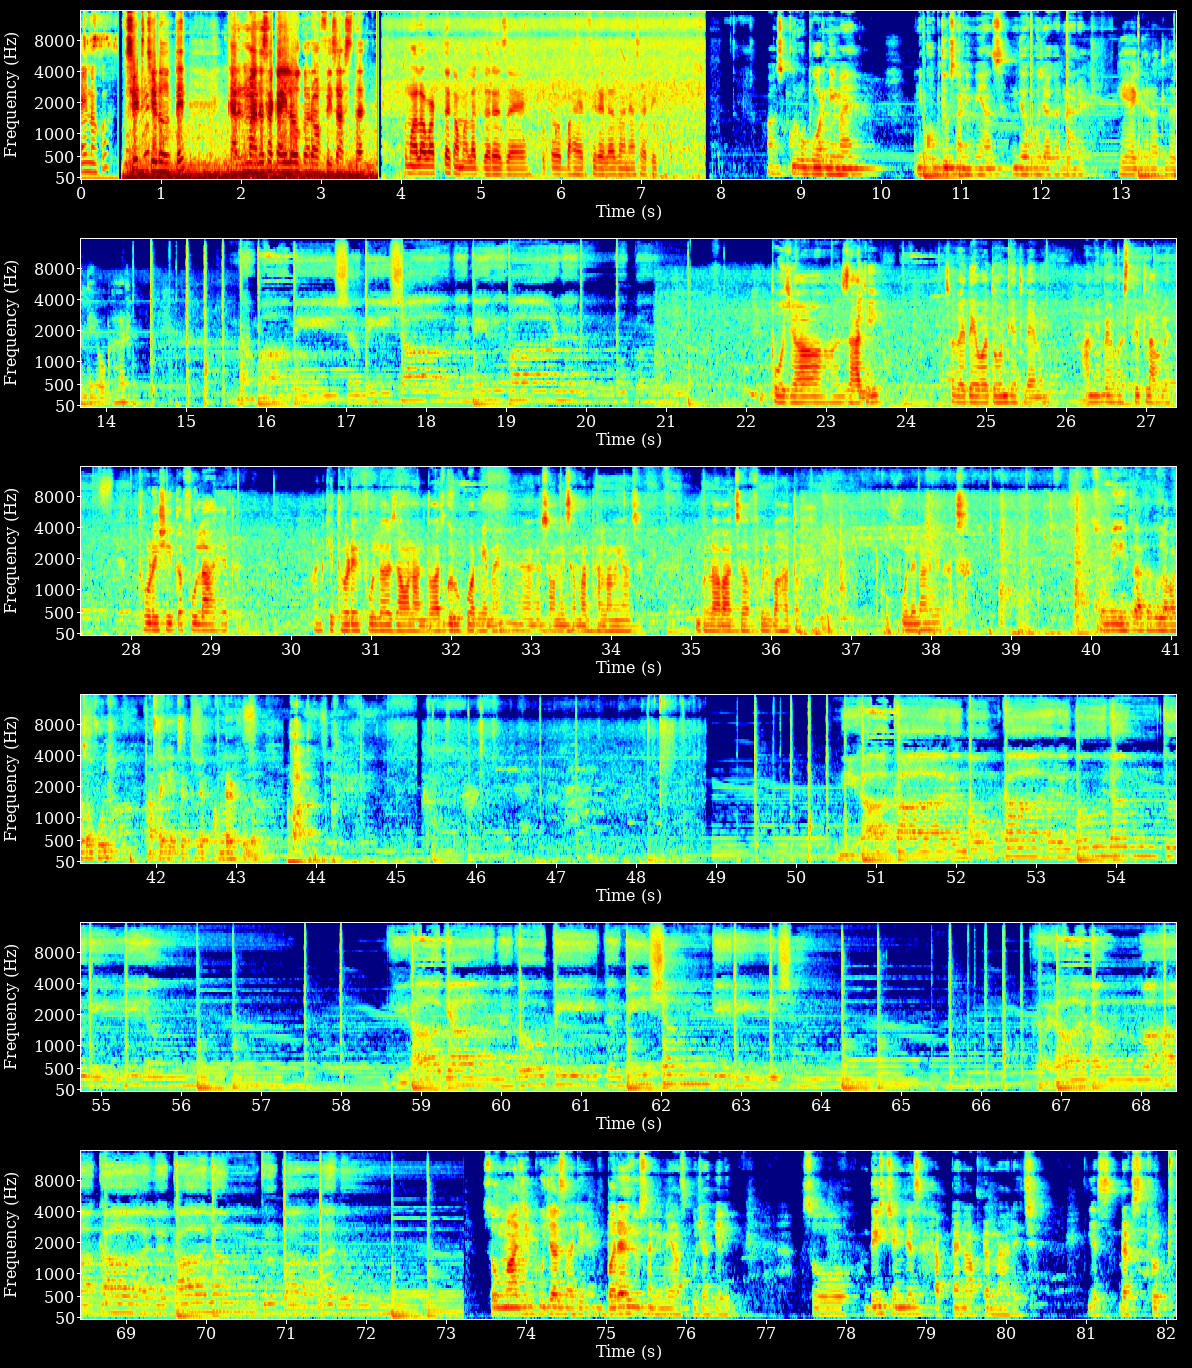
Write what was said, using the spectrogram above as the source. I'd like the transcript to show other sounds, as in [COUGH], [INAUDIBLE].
काही नको. चिडचिड होते कारण माझं सकाळी लवकर ऑफिस असतं. तुम्हाला वाटतं का मला गरज आहे कुठं बाहेर फिरायला जाण्यासाठी? आज गुरुपौर्णिमा आहे आणि खूप दिवसांनी मी आज देवपूजा करणार आहे. हे आहे घरातलं देवघर. पूजा झाली. सगळे देव धुवून घेतले मी. आणि व्यवस्थित लावले थोडीशी इथं फुलं आहेत. आणखी थोडे फुलं जाऊन आणतो. आज गुरुपौर्णिमा आहे. स्वामी समर्थांना मी आज गुलाबाचं फुल पाहतो. खूप फुले लागलेत आज. सो मी घेतलं आता गुलाबाचं फुल. आता घ्यायचं थोडे पांढरे फुलं. सो माझी पूजा झाली. आहे बऱ्याच दिवसांनी मी आज पूजा केली. So this changes happen after marriage yes that's truth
